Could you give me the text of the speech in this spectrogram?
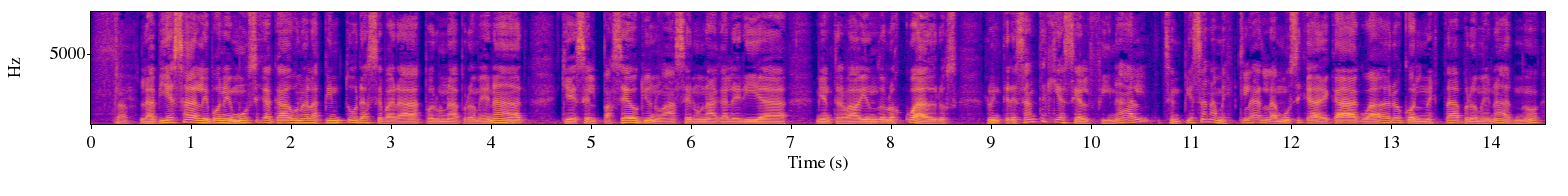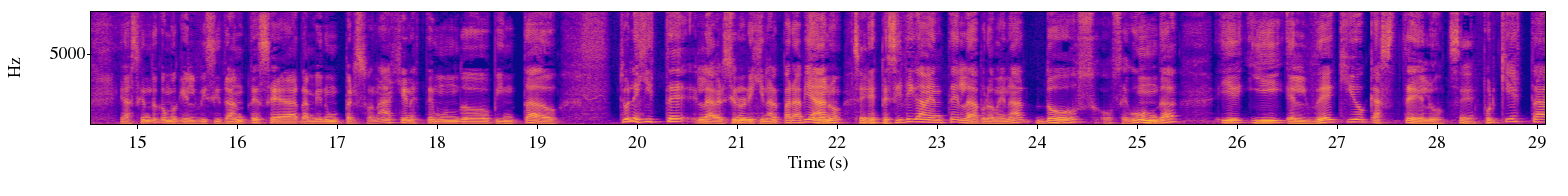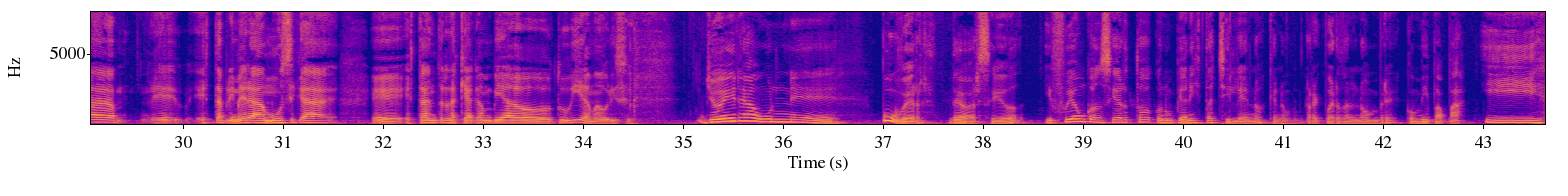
La pieza le pone música a cada una de las pinturas separadas por una promenade, que es el paseo que uno hace en una galería mientras va viendo los cuadros. Lo interesante es que hacia el final se empiezan a mezclar la música de cada cuadro con esta promenade, ¿no? Y haciendo como que el visitante sea también un personaje en este mundo pintado. Tú elegiste la versión original para piano, específicamente la Promenade 2 o segunda y, el Vecchio Castello. ¿Por qué esta, eh, esta primera música eh, está entre las que ha cambiado tu vida, Mauricio? Yo era un eh, puber, de haber sido, y fui a un concierto con un pianista chileno, que no recuerdo el nombre, con mi papá. Y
